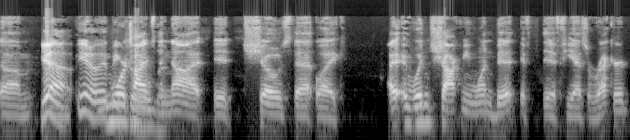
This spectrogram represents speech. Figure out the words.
Um, Yeah, you know, more cool, times but- than not, it shows that like I, it wouldn't shock me one bit if if he has a record.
